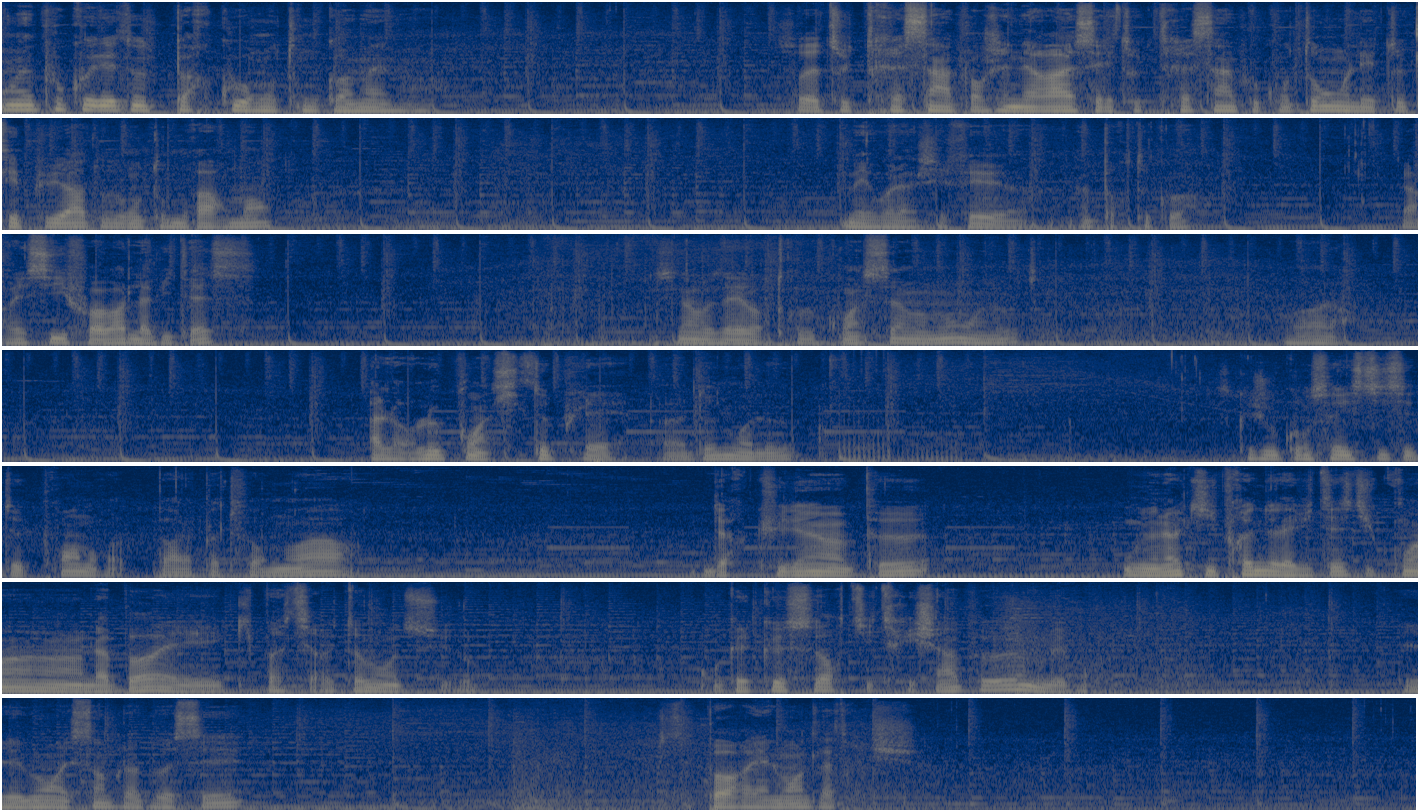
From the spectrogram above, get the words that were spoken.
On a beau connaître notre parcours, on tombe quand même. Sur des trucs très simples, en général, c'est les trucs très simples qu'on tombe, les trucs les plus hard où on tombe rarement. Mais voilà, j'ai fait euh, n'importe quoi. Alors ici, il faut avoir de la vitesse. Sinon, vous allez vous retrouver coincé un moment ou un autre. Voilà. Alors, le point, s'il te plaît, euh, donne-moi-le je vous conseille ici, c'est de prendre par la plateforme noire, de reculer un peu, ou il y en a qui prennent de la vitesse du coin là-bas et qui passent directement au-dessus. En quelque sorte, ils trichent un peu, mais bon. L'élément est simple à passer. C'est pas réellement de la triche.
